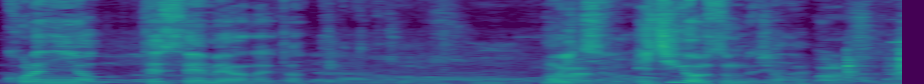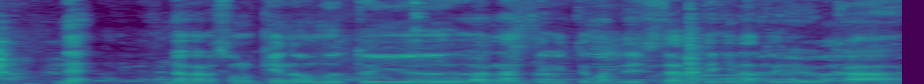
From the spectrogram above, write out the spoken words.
これによって生命が成り立ってると。もう 1, 一行で済むでしょ。バランスね。だからそのゲノムというなんて言ってもデジタル的なというか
